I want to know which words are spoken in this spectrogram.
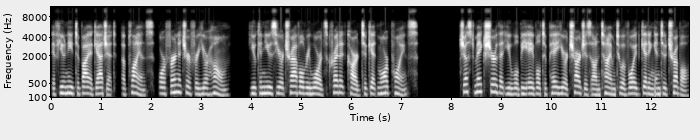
if you need to buy a gadget, appliance, or furniture for your home, you can use your travel rewards credit card to get more points. Just make sure that you will be able to pay your charges on time to avoid getting into trouble.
